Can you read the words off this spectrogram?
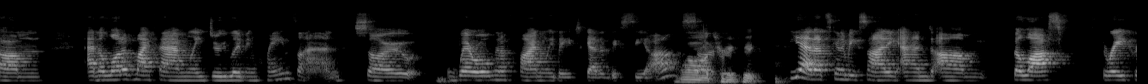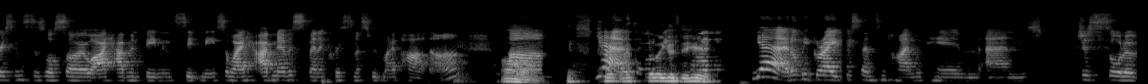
Um, and a lot of my family do live in Queensland. So we're all going to finally be together this year. Oh, so, terrific. yeah, that's going to be exciting. And um, the last three Christmases or so, I haven't been in Sydney. So I, I've never spent a Christmas with my partner. Oh, Um, yeah, that's so really good to hear. Yeah, it'll be great to spend some time with him and just sort of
